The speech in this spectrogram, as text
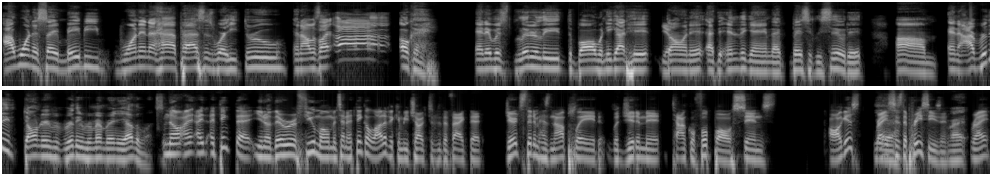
I want to say maybe one and a half passes where he threw, and I was like, ah, okay. And it was literally the ball when he got hit, Yep. throwing it at the end of the game that basically sealed it. Um, and I really don't really remember any other ones. No, I I- think that you know there were a few moments, and I think a lot of it can be chalked up to the fact that Jarrett Stidham has not played legitimate tackle football since August, right? Yeah. Since the preseason, Right. right?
